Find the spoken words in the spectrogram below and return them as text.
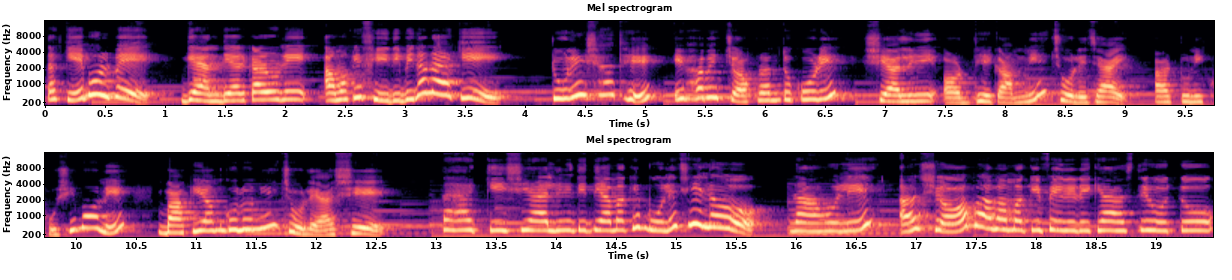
তা কে বলবে? জ্ঞান দেওয়ার কারণে আমাকে ফি দিবি না নাকি? টুনির সাথে এভাবে চক্রান্ত করে শিয়ালিনী অর্ধেক আম নিয়ে চলে যায় আর টুনি খুশি মনে বাকি আমগুলো নিয়ে চলে আসে। ভাগ্যে শিয়ালিনী দিদি আমাকে বলেছিল? না হলে আর সব আম আমাকে ফেলে রেখে আসতে হতো।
